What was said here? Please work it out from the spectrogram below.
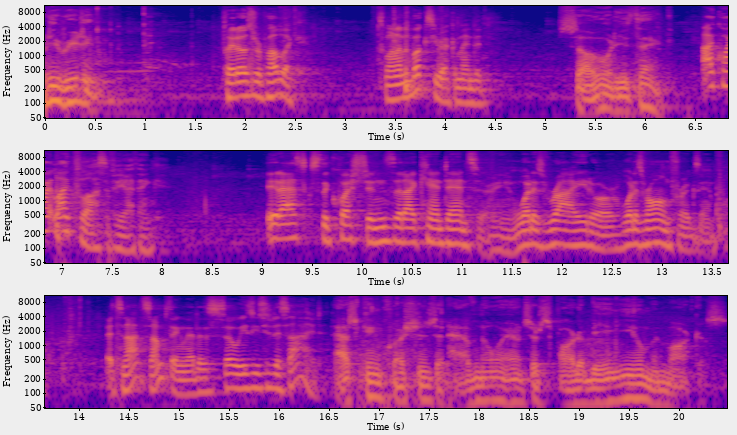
What are you reading? Plato's Republic. It's one of the books you recommended. So, what do you think? I quite like philosophy, I think. It asks the questions that I can't answer. You know, what is right or what is wrong, for example. It's not something that is so easy to decide. Asking questions that have no answers is part of being human, Marcus.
